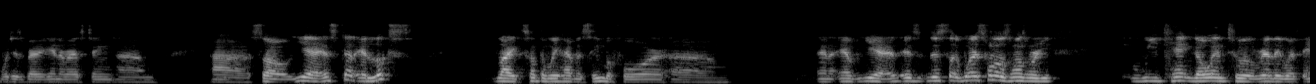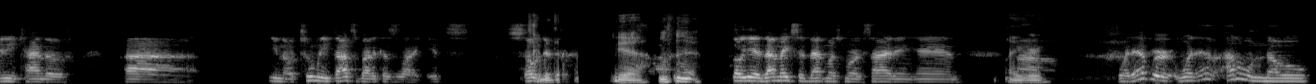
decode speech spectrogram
which is very interesting. Um, uh, so yeah, it's got it looks like something we haven't seen before. Um, and, and yeah, it's just like well, it's one of those ones where you we can't go into it really with any kind of uh, you know too many thoughts about it because like it's so different. Yeah. so yeah, that makes it that much more exciting. And I agree. Uh, whatever, whatever. I don't know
